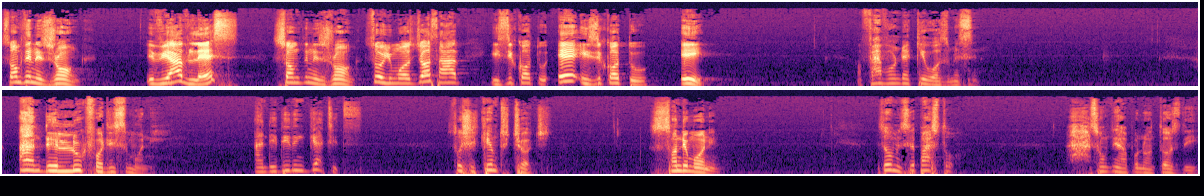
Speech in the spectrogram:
something is wrong. If you have less, something is wrong. So you must just have is equal to A is equal to A. 500k was missing. And they looked for this money. And they didn't get it. So she came to church Sunday morning. He told me, say, Pastor, ah, something happened on Thursday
